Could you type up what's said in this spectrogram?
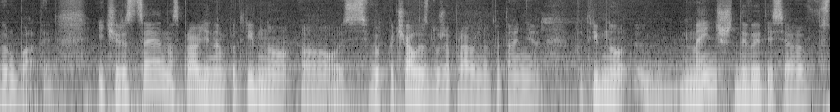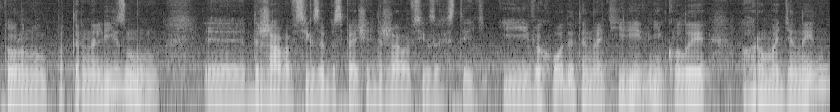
вирубати. І через це насправді нам потрібно, е, ось ви почали з дуже правильного питання. Потрібно менш дивитися в сторону патерналізму, держава всіх забезпечить, держава всіх захистить, і виходити на ті рівні, коли громадянин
